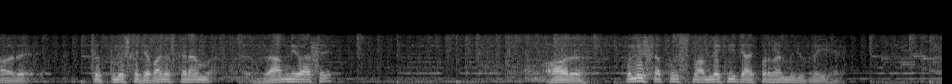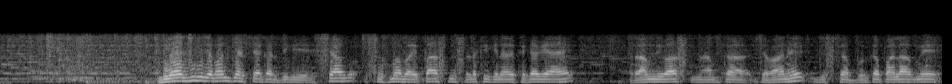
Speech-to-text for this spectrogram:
और जो पुलिस का जवान उसका नाम राम निवास है। और पुलिस अब उस मामले की जाँच पड़ताल में जुट गई है। डीआरजी के जवान की हत्या कर दी गई है। शव सुषमा बाईपास में सड़क के किनारे फेंका गया है। रामनिवास नाम का जवान है, जिसका बुरकापाला में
